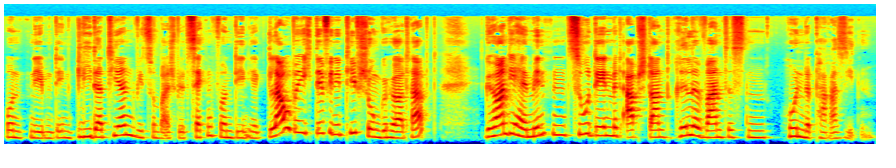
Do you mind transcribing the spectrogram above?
und neben den Gliedertieren, wie zum Beispiel Zecken, von denen ihr, glaube ich, definitiv schon gehört habt, gehören die Helminten zu den mit Abstand relevantesten Hundeparasiten.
